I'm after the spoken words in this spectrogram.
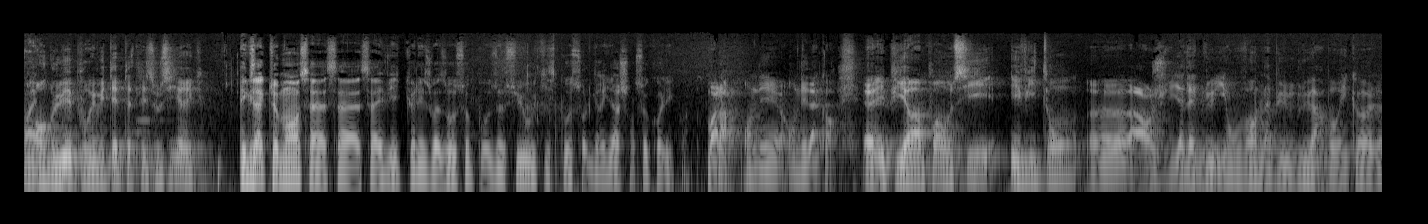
engluée pour éviter peut-être les soucis, Eric Exactement, ça, ça, ça, évite que les oiseaux se posent dessus ou qu'ils se posent sur le grillage sans se coller. Quoi. Voilà, on est, on est d'accord. Euh, et puis il y a un point aussi, évitons, euh, alors il y a de la glu, on vend de la glu arboricole,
